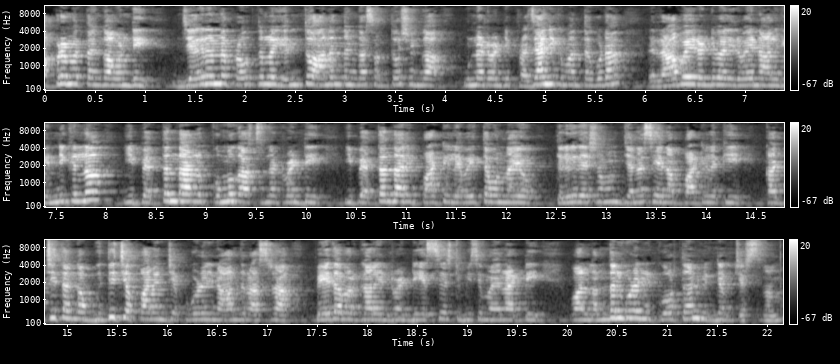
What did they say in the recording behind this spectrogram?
అప్రమత్తంగా ఉండి జగనన్న ప్రభుత్వంలో ఎంతో ఆనందంగా సంతోషంగా ఉన్నటువంటి ప్రజానికమంతా కూడా రాబోయే రెండు వేల ఇరవై నాలుగు ఎన్నికల్లో ఈ పెత్తందారులు కొమ్ముగాస్తున్నటువంటి ఈ పెత్తందారి పార్టీలు ఏవైతే ఉన్నాయో తెలుగుదేశం జనసేన పార్టీలకి ఖచ్చితంగా బుద్ధి చెప్పాలని చెప్పి కూడా నేను ఆంధ్ర రాష్ట్ర పేద వర్గాలైనటువంటి ఎస్సీ ఎస్టీ బీసీ మైనార్టీ వాళ్ళందరినీ కూడా నేను కోరుతానని విజ్ఞప్తి చేస్తున్నాను.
